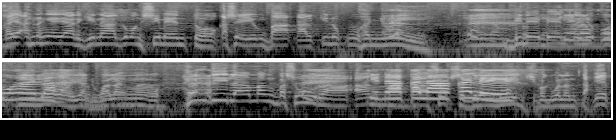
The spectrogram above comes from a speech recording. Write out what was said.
Kaya ang nangyayari, ginagawang simento kasi yung bakal, kinukuha nyo eh. Binebenta nyo por Kinukuha kilo. Yan, walang, hindi lamang basura ang Kinakalakal mapasok sa eh. drainage pag walang takip.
